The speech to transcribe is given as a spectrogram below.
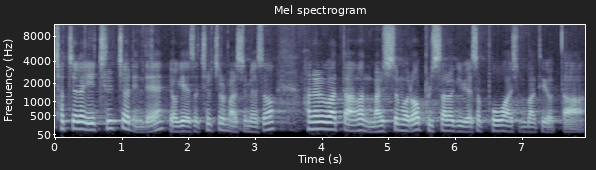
첫째가 이 7절인데 여기에서 7절 말씀에서 하늘과 땅은 말씀으로 불사르기 위해서 보호하신 바 되었다.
